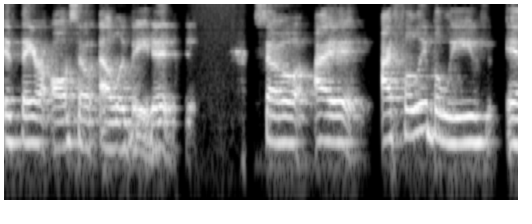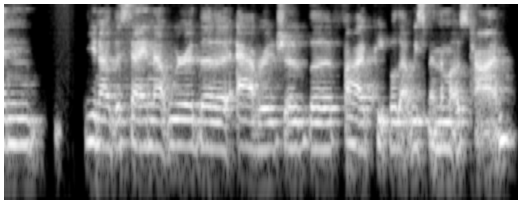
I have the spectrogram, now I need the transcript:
if they are also elevated so I I fully believe in you know, the saying that we're the average of the five people that we spend the most time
